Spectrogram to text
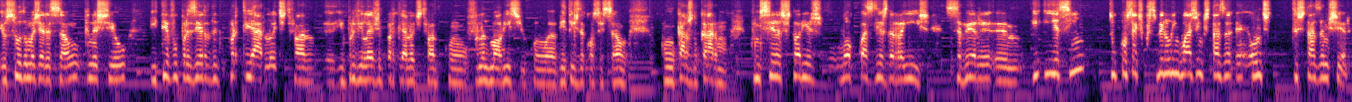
eu sou de uma geração que nasceu e teve o prazer de partilhar noites de fado eh, e o privilégio de partilhar noites de fado com o Fernando Maurício, com a Beatriz da Conceição, com o Carlos do Carmo, conhecer as histórias logo quase desde a raiz, saber. Um, e, e, assim tu consegues perceber a linguagem que estás a, eh, onde te estás a mexer.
